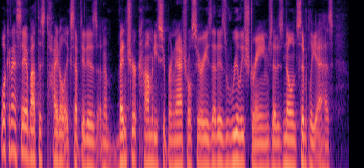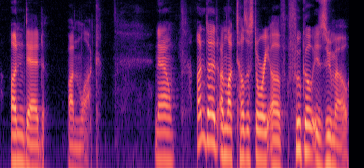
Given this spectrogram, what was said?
what can I say about this title except it is an adventure comedy supernatural series that is really strange, that is known simply as Undead Unluck. Now, Undead Unluck tells a story of Fuko Izumo,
